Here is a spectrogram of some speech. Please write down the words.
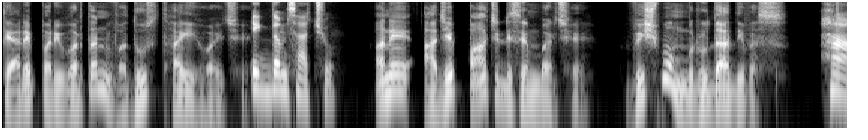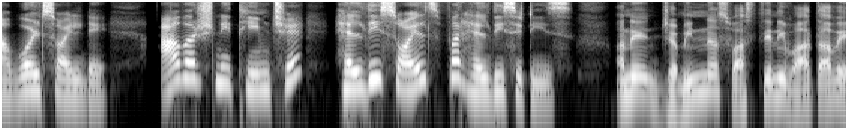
ત્યારે પરિવર્તન વધુ સ્થાયી હોય છે. એકદમ સાચું. અને આજે પાંચ ડિસેમ્બર છે. વિશ્વ મૃદા દિવસ. હા વર્લ્ડ સોઇલ ડે આ વર્ષની થીમ છે healthy soils for healthy cities. અને જમીનના સ્વાસ્થ્યની વાત આવે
